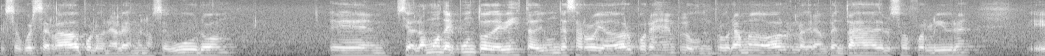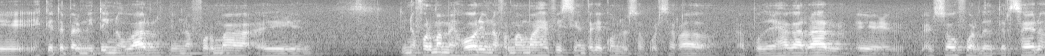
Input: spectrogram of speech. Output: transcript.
El software cerrado por lo general es menos seguro. Eh, si hablamos del punto de vista de un desarrollador, por ejemplo, de un programador, la gran ventaja del software libre eh, es que te permite innovar de una forma, eh, de una forma mejor y una forma más eficiente que con el software cerrado. Puedes agarrar el software de terceros,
